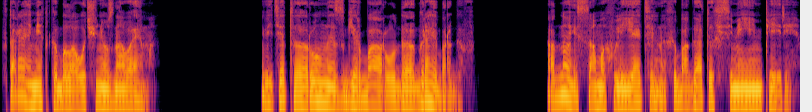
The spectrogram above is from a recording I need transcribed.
Вторая метка была очень узнаваема. Ведь это руны с герба рода Грайборгов. одной из самых влиятельных и богатых семей империи.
